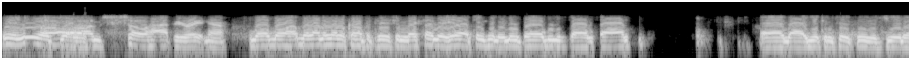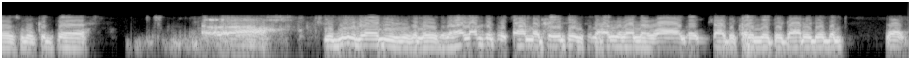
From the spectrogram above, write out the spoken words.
Yeah, you oh, know, I'm so happy right now. we'll, we'll, we'll have a little competition. Next time you're here, I'll take you to New Brandy's downtown. and uh, you can take me to Gino's and we'll compare. Oh, the new Randy's is amazing. And I love that they found my paintings and hung them on their wall and then tried to claim that their daughter did them. That's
